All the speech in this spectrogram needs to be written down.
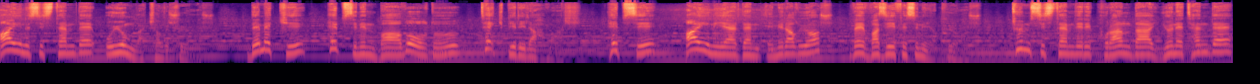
aynı sistemde uyumla çalışıyor. Demek ki hepsinin bağlı olduğu tek bir ilah var. Hepsi aynı yerden emir alıyor ve vazifesini yapıyor. tüm sistemleri kuran da yöneten de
